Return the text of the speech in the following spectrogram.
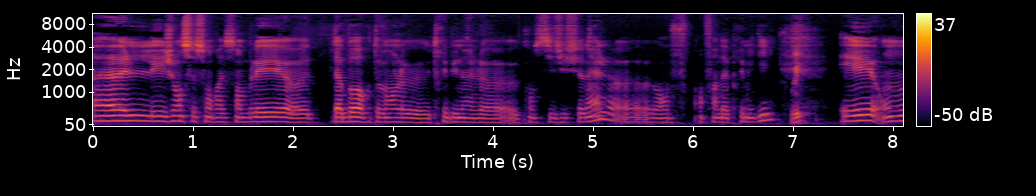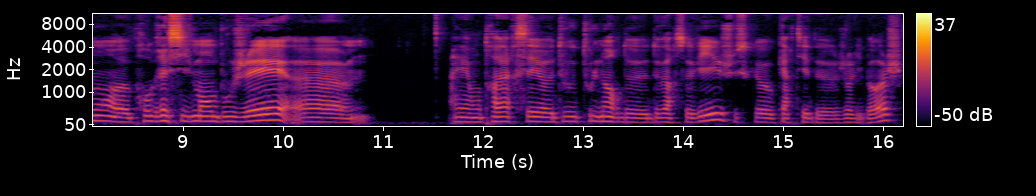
Euh, les gens se sont rassemblés euh, d'abord devant le tribunal euh, constitutionnel en, fin d'après-midi. Et ont progressivement bougé et ont traversé tout, le nord de, Varsovie jusqu'au quartier de Joliboche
